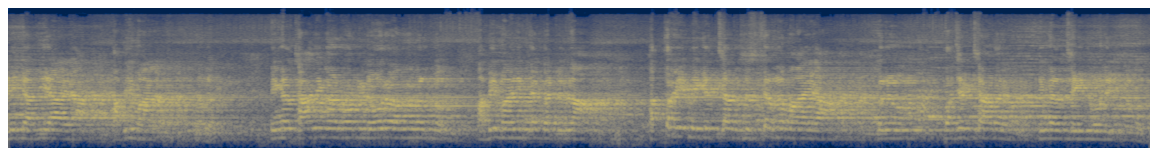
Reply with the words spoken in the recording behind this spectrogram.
എനിക്ക് അതിയായ അഭിമാനം ഉണ്ട് നിങ്ങൾ കാഞ്ഞങ്ങാട് റോട്ടറിയുടെ ഓരോ അംഗങ്ങൾക്കും അഭിമാനിക്കാൻ പറ്റുന്ന അത്രയും മികച്ച വിശിഷ്ടമായ ഒരു പ്രൊജക്റ്റാണ് നിങ്ങൾ ചെയ്തുകൊണ്ടിരിക്കുന്നത്.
